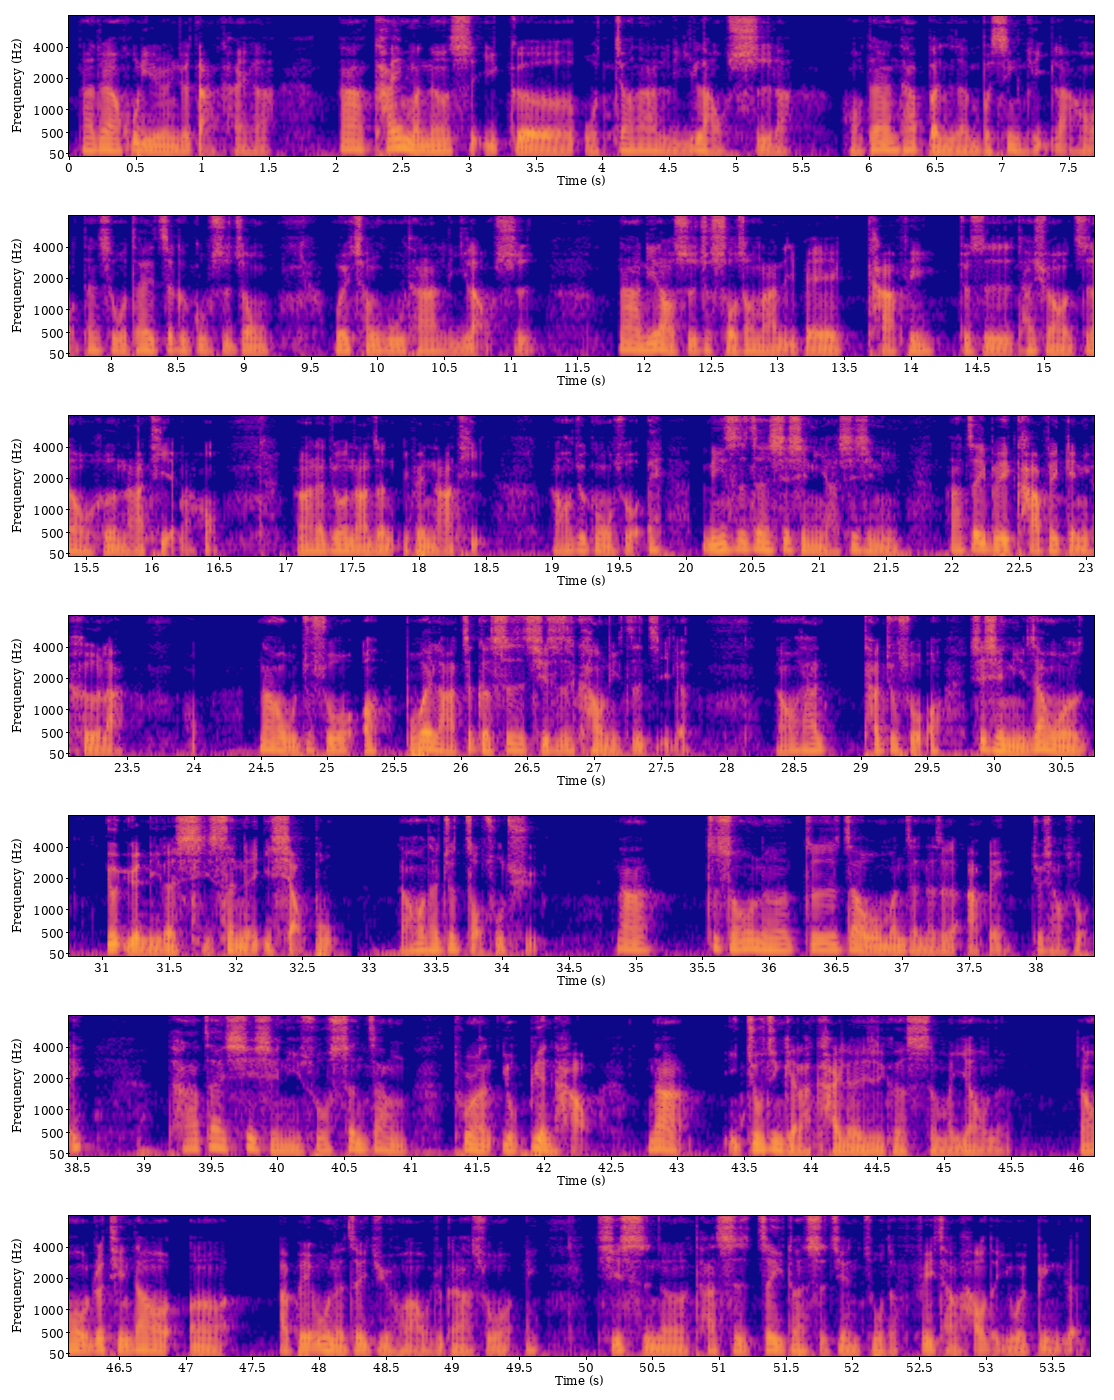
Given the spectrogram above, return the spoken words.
那这样护理人员就打开了。那开门呢，是一个我叫他李老师啦。哦，当然他本人不姓李啦，哦，但是我在这个故事中，我会称呼他李老师。那李老师就手上拿着一杯咖啡，就是他喜欢我知道我喝拿铁嘛，吼，然后他就拿着一杯拿铁，然后就跟我说：“哎，林思正，谢谢你啊，谢谢你。那这一杯咖啡给你喝啦。”那我就说：“哦，不会啦，这个是其实是靠你自己的。”然后他他就说：“哦，谢谢你让我又远离了喜盛的一小步。”然后他就走出去。那这时候呢，就是在我门诊的这个阿伯就想说：“哎，他在谢谢你说肾脏突然有变好，那你究竟给他开了一个什么药呢？”然后我就听到呃阿伯问了这句话，我就跟他说：“哎，其实呢，他是这一段时间做得非常好的一位病人，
